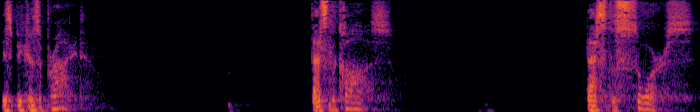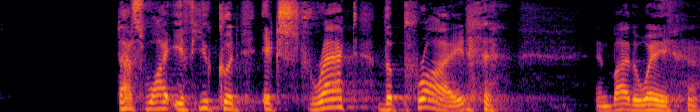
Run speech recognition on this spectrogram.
it's because of pride. That's the cause. That's the source. That's why if you could extract the pride, and by the way, you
